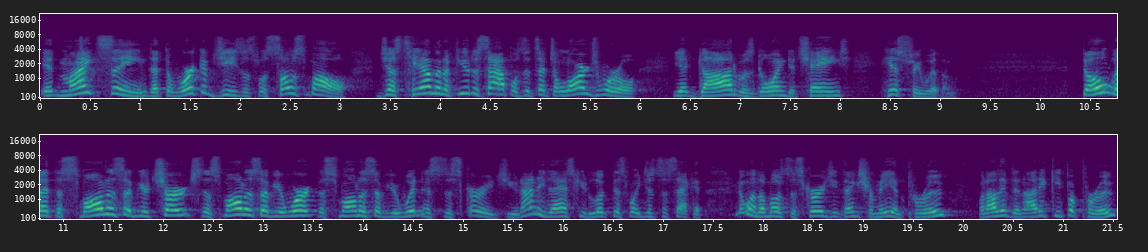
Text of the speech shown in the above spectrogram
It might seem that the work of Jesus was so small, just him and a few disciples in such a large world, yet God was going to change history with them. Don't let the smallness of your church, the smallness of your work, the smallness of your witness discourage you. And I need to ask you to look this way just a second. You know, one of the most discouraging things for me in Peru, when I lived in Arequipa, Peru,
